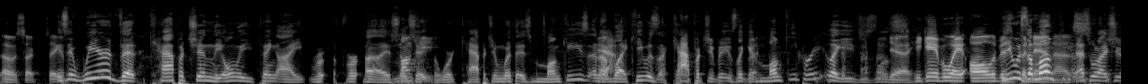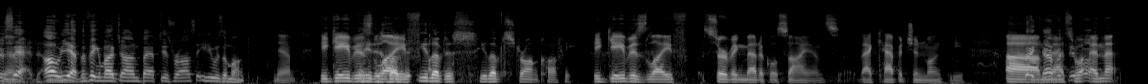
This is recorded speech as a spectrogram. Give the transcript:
Oh, sorry. say Is it weird that capuchin? The only thing I re- for, uh, associate Monkey. the word capuchin with is monkeys, and I'm like, he was a capuchin, but he was like a monkey priest. Like he just was. Yeah, he gave away all of his. he was bananas. a monkey. That's what I should have said. Oh yeah, the thing about John Baptist Rossi, he was a monkey. Yeah, he gave He his loved life. He loved his. He loved strong coffee. He gave his life serving medical science. That Capuchin monkey. Um, that's Capuchin why, monkey. and that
